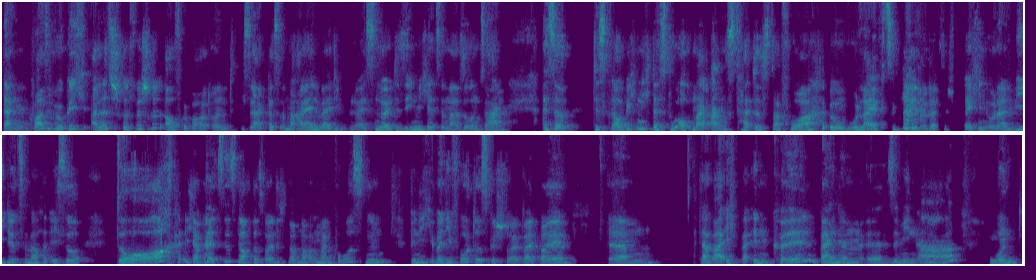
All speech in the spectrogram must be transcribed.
dann quasi wirklich alles Schritt für Schritt aufgebaut. Und ich sage das immer ein, weil die meisten Leute sehen mich jetzt immer so und sagen, also das glaube ich nicht, dass du auch mal Angst hattest davor, irgendwo live zu gehen oder zu sprechen oder ein Video zu machen. Ich so, doch, ich habe letztens noch, das wollte ich noch mal irgendwann posten, bin ich über die Fotos gestolpert, weil ähm, da war ich in Köln bei einem äh, Seminar mhm. und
